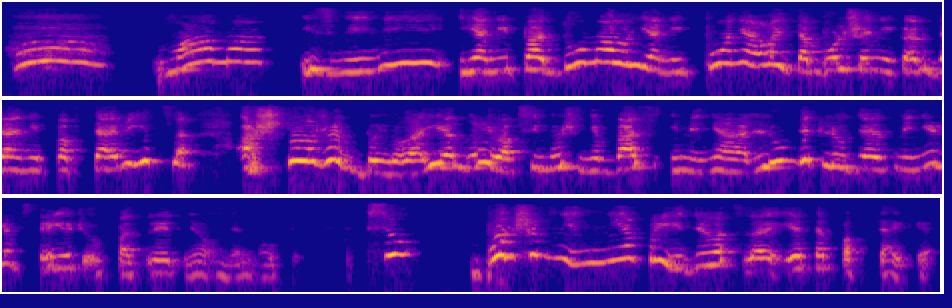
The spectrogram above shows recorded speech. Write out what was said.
А, мама, извини, я не подумал, я не понял, это больше никогда не повторится. А что же было? Я говорю, а Всевышний вас и меня любит, люди отменили встречу в последнюю минуту. Все, больше мне не придется это повторять.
